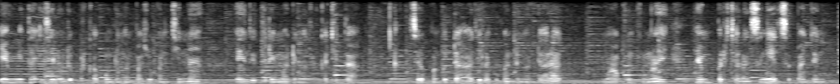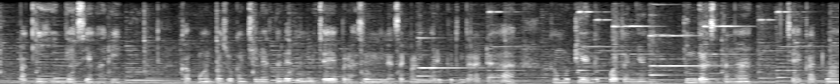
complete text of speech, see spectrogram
yang minta izin untuk bergabung dengan pasukan Cina yang diterima dengan sukacita. Serbuan ke Daha dilakukan dengan darat maupun sungai yang berjalan sengit sepanjang pagi hingga siang hari. Gabungan pasukan Cina dan Raden Wijaya berhasil membinasakan 5.000 tentara Daha, kemudian kekuatan yang tinggal setengah Jayakatwang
